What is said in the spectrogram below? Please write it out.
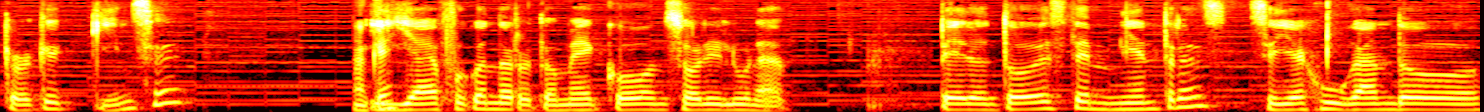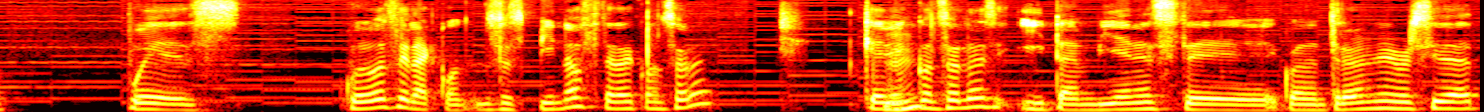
creo que 15. Y ya fue cuando retomé con Sol y Luna. Pero en todo este mientras seguía jugando, pues, juegos de la los spin-offs de la consola. Que habían consolas y también este cuando entré a la universidad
